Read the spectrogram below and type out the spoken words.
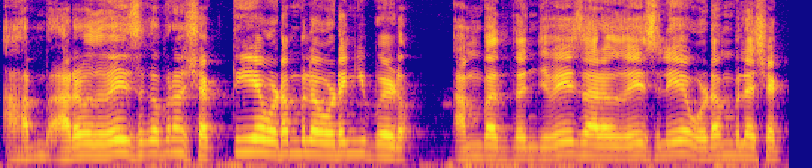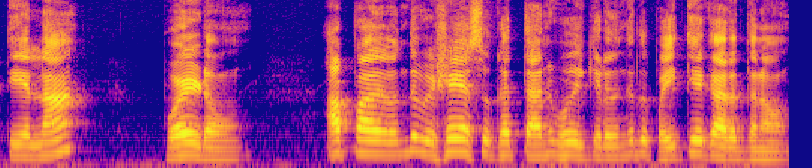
அம் அறுபது வயசுக்கு அப்புறம் சக்தியே உடம்பில் உடங்கி போயிடும். ஐம்பத்தஞ்சு வயசு அறுபது வயசுலேயே உடம்பில் சக்தியெல்லாம் போயிடும். அப்போ அது வந்து விஷய சுகத்தை அனுபவிக்கிறதுங்கிறது பைத்தியகாரத்தனம்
